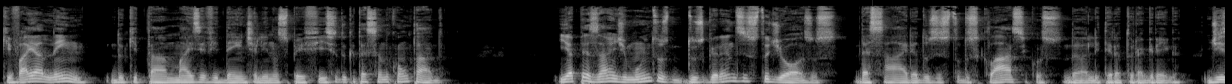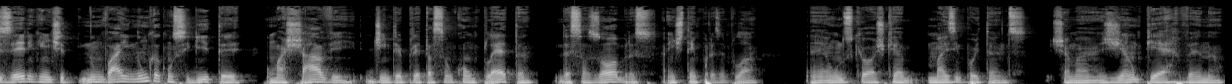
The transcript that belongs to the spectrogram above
que vai além do que está mais evidente ali na superfície do que está sendo contado. E apesar de muitos dos grandes estudiosos dessa área dos estudos clássicos da literatura grega dizerem que a gente não vai nunca conseguir ter uma chave de interpretação completa dessas obras, a gente tem, por exemplo, lá é, um dos que eu acho que é mais importantes, chama Jean-Pierre Vernant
